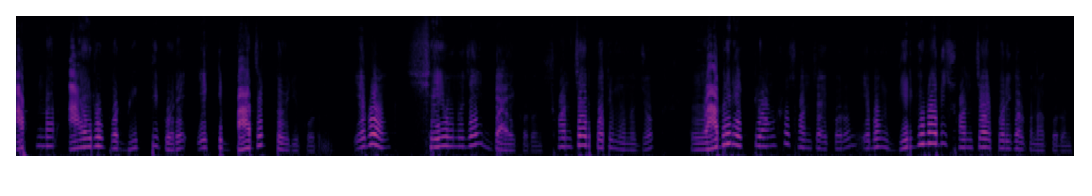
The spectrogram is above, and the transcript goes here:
আপনার আয়ের উপর ভিত্তি করে একটি বাজেট তৈরি করুন এবং সেই অনুযায়ী ব্যয় করুন। সঞ্চয়ের প্রতি মনোযোগ লাভের একটি অংশ সঞ্চয় করুন এবং দীর্ঘমেয়াদী সঞ্চয়ের পরিকল্পনা করুন।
